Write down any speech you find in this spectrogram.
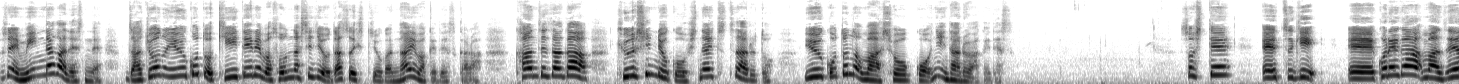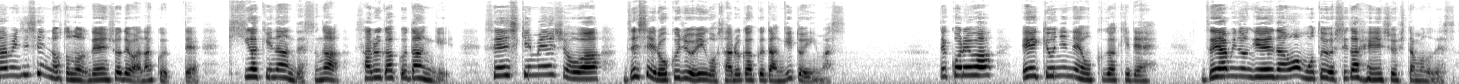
要するにみんながですね、座長の言うことを聞いていればそんな指示を出す必要がないわけですから、患者座が求心力を失いつつあるということの、まあ、証拠になるわけです。そして、えー、次、えー、これが、まあ、世阿弥自身のその伝書ではなくって、聞き書きなんですが、猿楽談義。正式名称は、ゼシ60以後猿楽談義と言います。で、これは、永久2年奥書きで、世阿弥の芸談を元吉が編集したものです。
